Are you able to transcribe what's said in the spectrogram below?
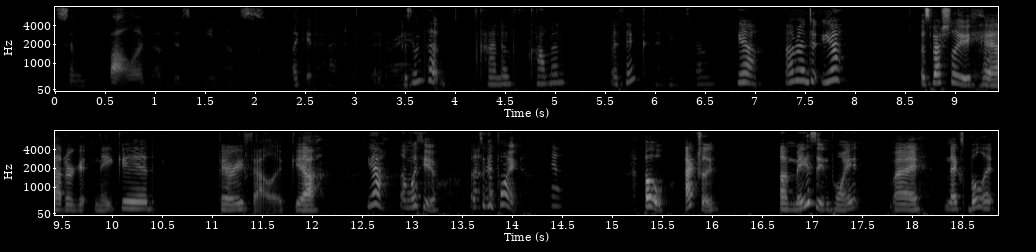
symbolic of his penis? Like it had to have been, right? isn't that kind of common i think I think so. yeah i'm into yeah especially had her get naked very phallic yeah yeah i'm with you that's a good point. Oh actually amazing point my next bullet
